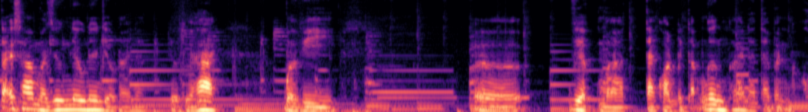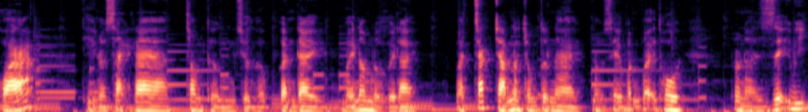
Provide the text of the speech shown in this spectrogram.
Tại sao mà dương nêu lên điều này là điều thứ hai bởi vì uh, việc mà tài khoản bị tạm ngưng hay là tài khoản khóa thì nó xảy ra trong thường trường hợp gần đây mấy năm đổ về đây. Và chắc chắn là trong tương lai nó sẽ vẫn vậy thôi nó là dễ bị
